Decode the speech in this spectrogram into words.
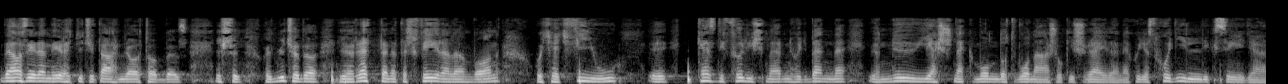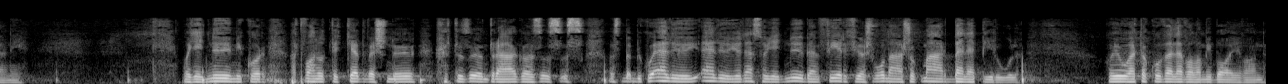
De azért ennél egy kicsit árnyaltabb ez. És hogy, hogy micsoda ilyen rettenetes félelem van, hogyha egy fiú eh, kezdi fölismerni, hogy benne olyan nőiesnek mondott vonások is rejlenek, hogy ezt hogy illik szégyelni. Vagy egy nő, mikor, hát van ott egy kedves nő, hát ez olyan drága, az, az, az, az mikor elő, előjön ez, hogy egy nőben férfias vonások már belepirul. Hogy jó, hát akkor vele valami baj van.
